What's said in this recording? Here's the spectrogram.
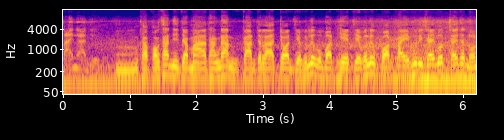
สายงานอยู่ อืมครับของท่านนี่จะมาทางด้านการจราจรเกี่ยวกับเรื่องอุบัติเหตุเกี่ยวกับเรื่องปลอดภัยผู้ที่ใช้รถใช้ถนน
